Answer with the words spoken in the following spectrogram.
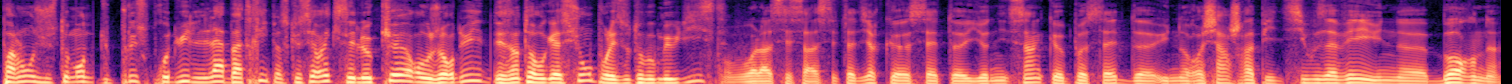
parlons justement du plus produit, la batterie, parce que c'est vrai que c'est le cœur aujourd'hui des interrogations pour les automobilistes. Voilà, c'est ça. C'est-à-dire que cette Ioniq 5 possède une recharge rapide. Si vous avez une borne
